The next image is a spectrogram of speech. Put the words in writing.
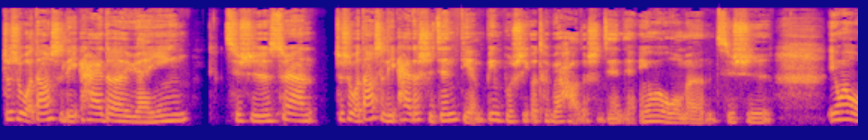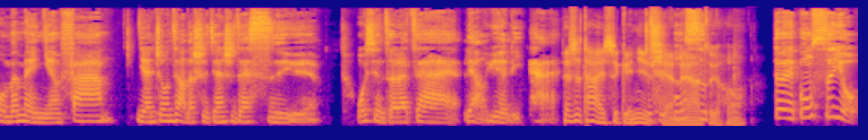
就是我当时离开的原因，其实虽然。就是我当时离开的时间点，并不是一个特别好的时间点，因为我们其实，因为我们每年发年终奖的时间是在四月，我选择了在两月离开。但是他还是给你钱的呀，最后。对公司有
